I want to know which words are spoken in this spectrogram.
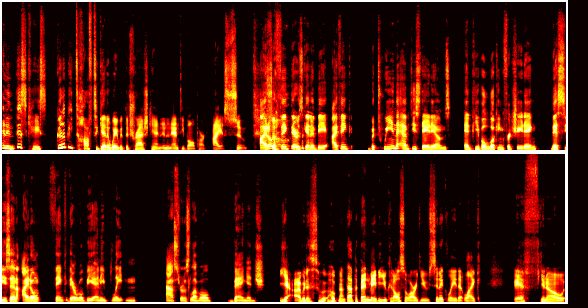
And in this case, gonna be tough to get away with the trash can in an empty ballpark, I assume. i don't So- think there's going to be i think between the empty stadiums and people looking for cheating this season i don't think there will be any blatant astros level bangage Yeah, I would hope not that. But then maybe you could also argue cynically that, like, if you know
